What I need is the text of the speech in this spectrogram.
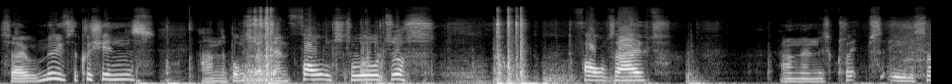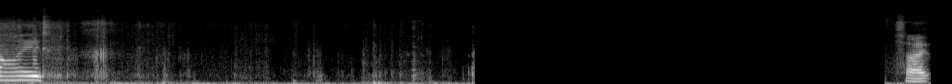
So remove the cushions and the bunk bed then folds towards us, folds out and then there's clips either side So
